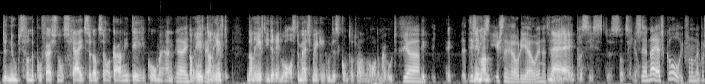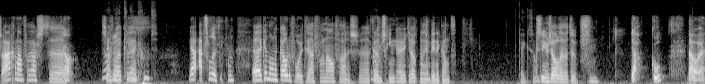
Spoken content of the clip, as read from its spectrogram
de noobs van de professionals scheidt, zodat ze elkaar niet tegenkomen. En Nee, dan, heeft, dan, nee, heeft, dan heeft iedereen lol. Als de matchmaking goed is, komt dat wel in orde. Maar goed, Ja, ik- ik- ik- het is niet aan- de eerste rodeo, hè, natuurlijk. nee, precies. Dus dat scheelt. Dus eh, nee, hij is cool. Ik, vond hem, ik was aangenaam verrast. eh. ja. Is Ja, nee, leuk klinkt goed. Ja, absoluut. Ik, vond, eh, ik heb nog een code voor je trouwens, voor een alpha. Dus eh kunnen Oh. misschien eh, dat je er ook nog in binnenkomt. Kijk eens Ik stuur hem zo even toe. Cool. Nou, eh,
